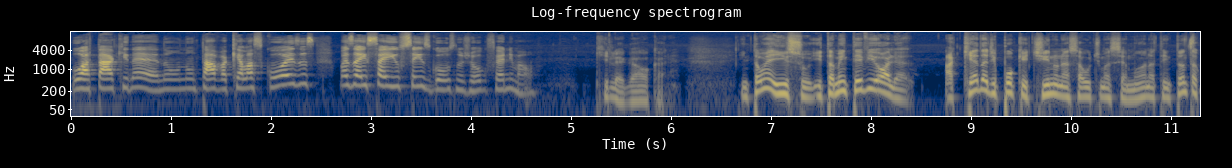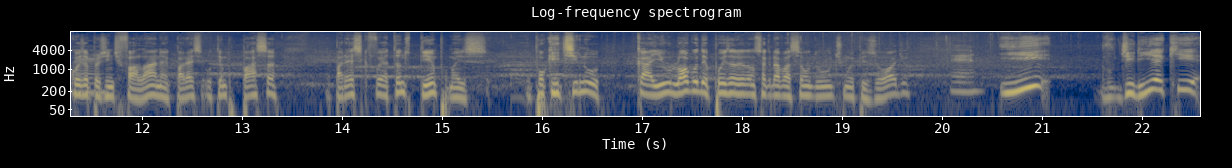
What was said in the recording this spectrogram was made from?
o ataque, né, não, não tava aquelas coisas, mas aí saiu seis gols no jogo, foi animal. Que legal, cara. Então é isso. E também teve, olha, a queda de Poquetino nessa última semana. Tem tanta coisa É. pra gente falar, né? Parece, o tempo passa, parece que foi há tanto tempo, mas o Poquetino caiu logo depois da nossa gravação do último episódio. É. E diria que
